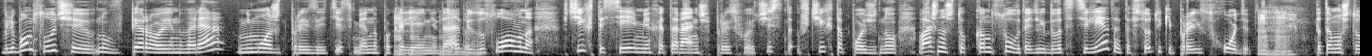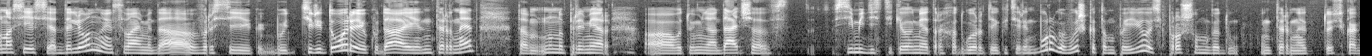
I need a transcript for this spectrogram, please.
в любом случае, ну в 1 января не может произойти смена поколений, да, ну в чьих-то семьях это раньше происходит, в чьих-то позже. Но важно, что к концу вот этих 20 лет это все-таки происходит. Угу. Потому что у нас есть и отдаленные с вами, да, в России как бы территории, куда интернет, там, ну, например, а, вот у меня дача в в 70 километрах от города Екатеринбурга вышка там появилась в прошлом году, интернет. То есть, как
